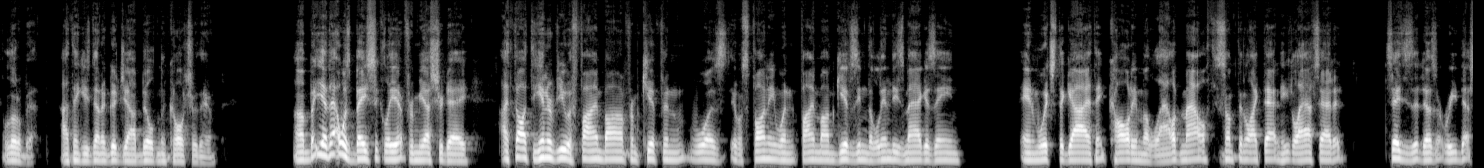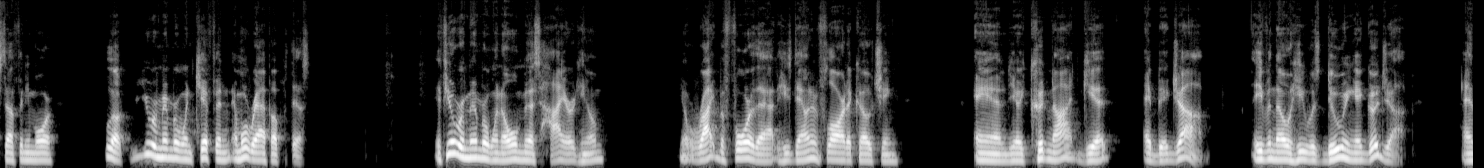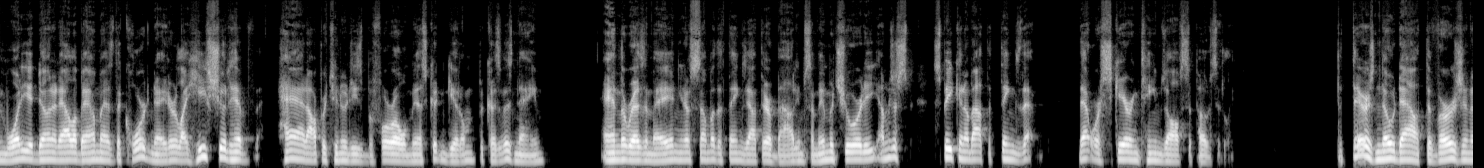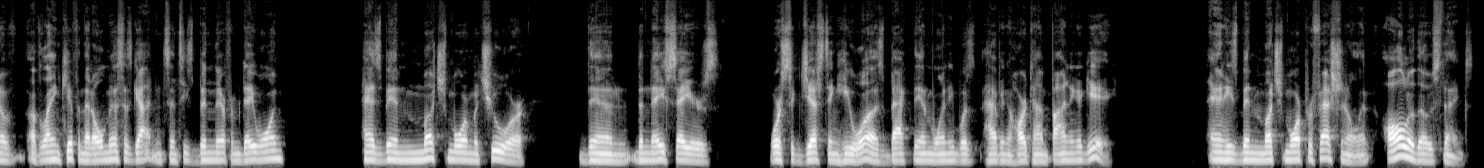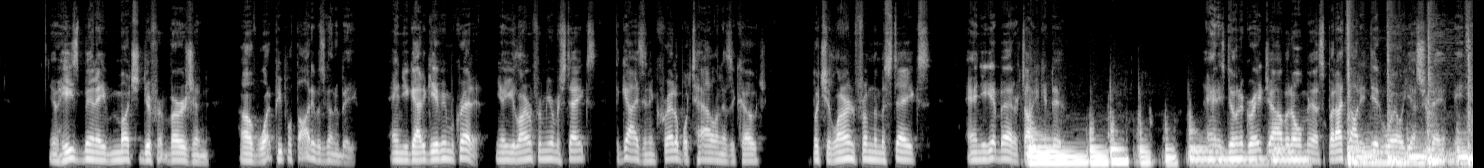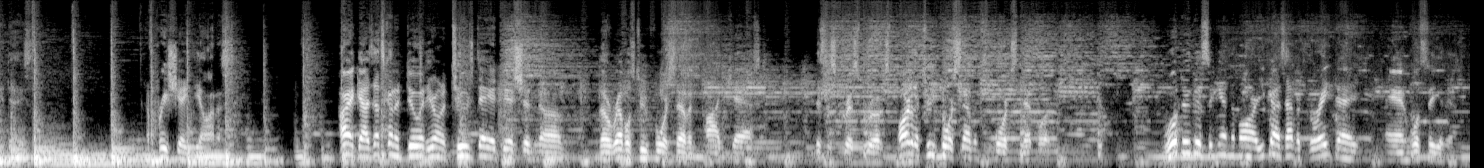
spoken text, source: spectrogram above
a little bit. I think he's done a good job building the culture there. Um, but yeah, that was basically it from yesterday. I thought the interview with Finebaum from Kiffin was it was funny when Finebaum gives him the Lindy's magazine, in which the guy I think called him a loudmouth, something like that, and he laughs at it, says it doesn't read that stuff anymore look, you remember when Kiffin, and we'll wrap up with this. If you'll remember when Ole Miss hired him, you know, right before that, he's down in Florida coaching, and you know, he could not get a big job, even though he was doing a good job. And what he had done at Alabama as the coordinator, like he should have had opportunities before Ole Miss, couldn't get them because of his name and the resume, and you know, some of the things out there about him, some immaturity. I'm just speaking about the things that that were scaring teams off supposedly. But there is no doubt the version of of Lane Kiffin that Ole Miss has gotten since he's been there from day one has been much more mature than the naysayers were suggesting he was back then when he was having a hard time finding a gig. And he's been much more professional and all of those things. You know, he's been a much different version of what people thought he was going to be and you got to give him credit. You know, you learn from your mistakes. The guy's an incredible talent as a coach, but you learn from the mistakes and you get better. It's all you can do. And he's doing a great job at Ole Miss, but I thought he did well yesterday at Media Days. Appreciate the honesty. All right, guys, that's going to do it here on a Tuesday edition of the Rebels 247 podcast. This is Chris Brooks, part of the 247 Sports Network. We'll do this again tomorrow. You guys have a great day, and we'll see you then.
